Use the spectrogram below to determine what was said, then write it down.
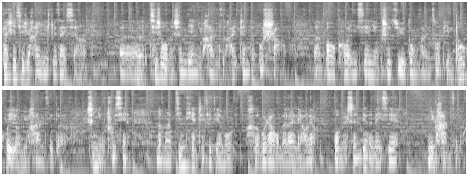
但是其实韩语一直在想，呃，其实我们身边女汉子还真的不少，呃，包括一些影视剧、动漫作品都会有女汉子的身影出现。那么今天这期节目，何不让我们来聊聊我们身边的那些女汉子们？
